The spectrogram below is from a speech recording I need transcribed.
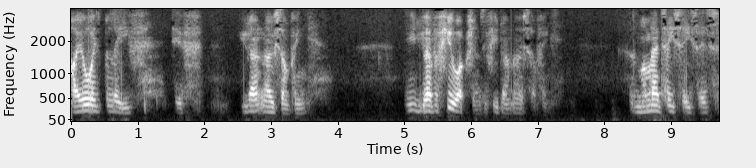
I always believe if you don't know something, you have a few options if you don't know something. As my man TC says,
